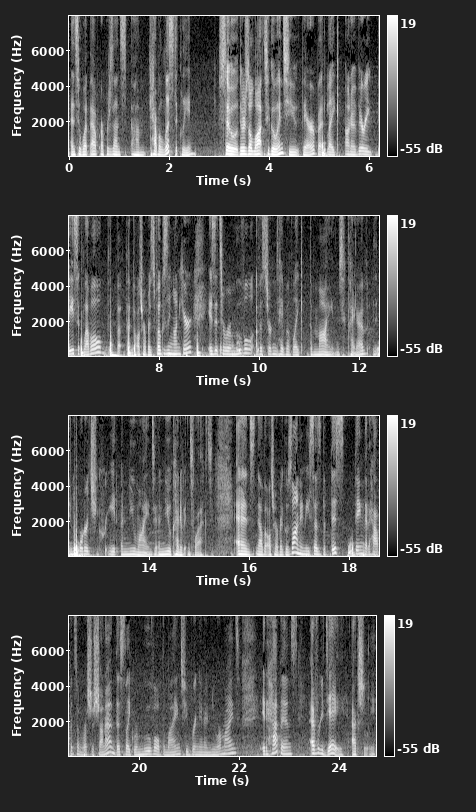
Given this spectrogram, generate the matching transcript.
And so, what that represents um, Kabbalistically so there's a lot to go into there, but like on a very basic level that, the Rebbe is focusing on here is it's a removal of a certain type of like the mind, kind of, in order to create a new mind, a new kind of intellect. And now the Rebbe goes on and he says that this thing that happens on Rosh Hashanah, this like removal of the mind to bring in a newer mind, it happens every day actually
